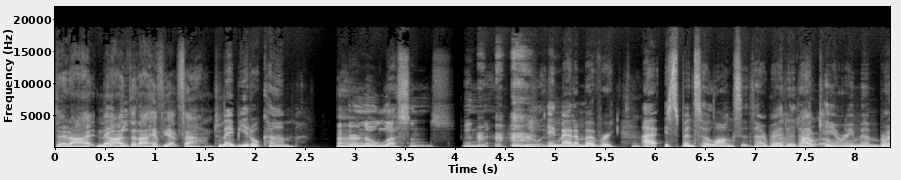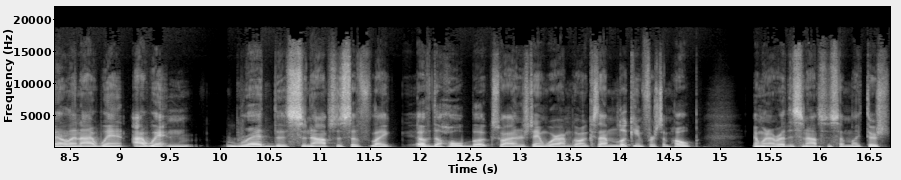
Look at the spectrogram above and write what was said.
that I Maybe- not that I have yet found. maybe it'll come There are no lessons in there, really. in Madame Bovary. I, it's been so long since I read Yeah. it, I, I- can't remember. Well, and I went I went and read the synopsis of like of the whole book so I understand where I'm going because I'm looking for some hope. And when I read the synopsis, I'm like, there's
